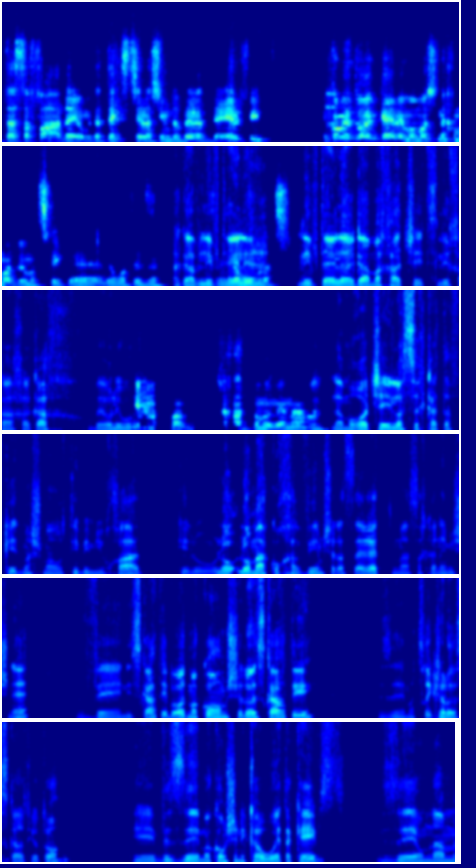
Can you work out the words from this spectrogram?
את השפה עד היום, את הטקסט שלה שהיא מדברת באלפית, כל מיני דברים כאלה, ממש נחמד ומצחיק אה, לראות את זה. אגב, ליב טיילר. ליב טיילר גם אחת שהצליחה אחר כך בהוליווד, נכון, שכחנו ממנה, למרות שהיא לא שיחקה תפקיד משמעותי במיוחד, כאילו, לא, לא מהכוכבים של הסרט, מהשחקני משנה. ונזכרתי בעוד מקום שלא הזכרתי, וזה מצחיק שלא הזכרתי אותו, אה, וזה מקום שנקרא Weta Caves. זה אומנם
